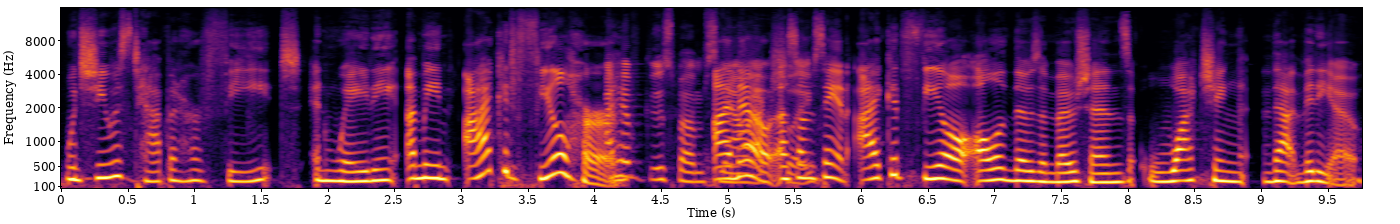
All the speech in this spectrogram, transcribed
when she was tapping her feet and waiting. I mean, I could feel her. I have goosebumps. I now, know. That's what. I'm saying. I could feel all of those emotions watching that video.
